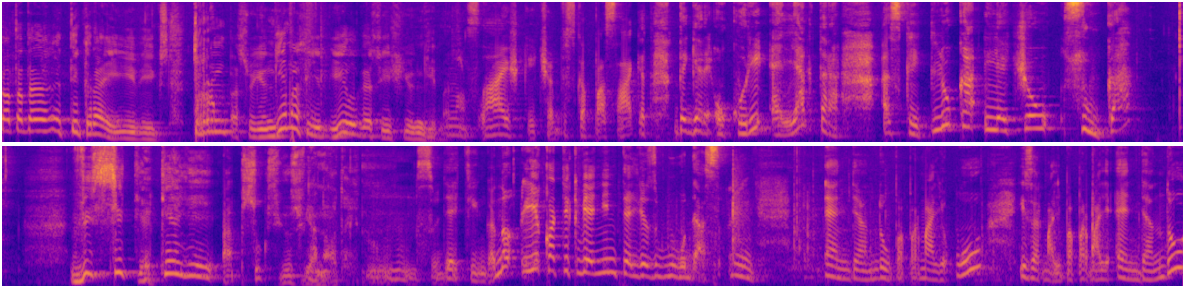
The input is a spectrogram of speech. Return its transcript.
o tada tikrai įvyks trumpas sujungimas ir ilgas išjungimas. Nu, aiškiai, čia viską pasakėt. Tai gerai, o kuri elektra skaitliuką lėčiau suka? Visi tiekėjai apsuks jūs vienodai. Mm, sudėtinga. Nu, liko tik vienintelis būdas. Endendu paparmali U, izarmali paparmali endendu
